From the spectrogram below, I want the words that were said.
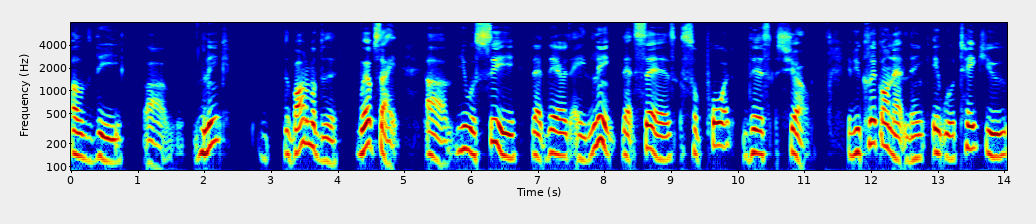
of the uh, link, the bottom of the website, uh, you will see that there's a link that says support this show. If you click on that link, it will take you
